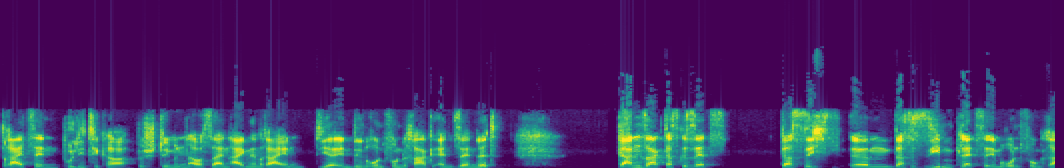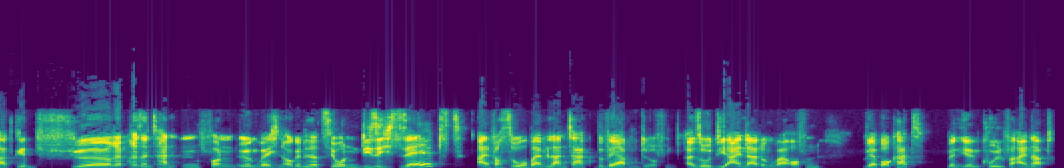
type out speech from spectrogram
13 Politiker bestimmen aus seinen eigenen Reihen, die er in den Rundfunkrat entsendet. Dann sagt das Gesetz, dass, sich, ähm, dass es sieben Plätze im Rundfunkrat gibt für Repräsentanten von irgendwelchen Organisationen, die sich selbst einfach so beim Landtag bewerben dürfen. Also die Einladung war offen. Wer Bock hat, wenn ihr einen coolen Verein habt,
